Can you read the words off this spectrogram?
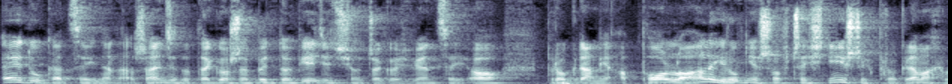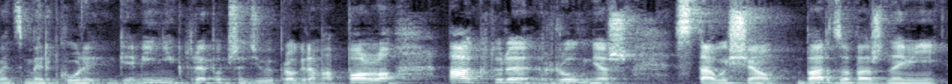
edukacyjne narzędzie do tego, żeby dowiedzieć się czegoś więcej o programie Apollo, ale i również o wcześniejszych programach, więc Merkury, Gemini, które poprzedziły program Apollo, a które również stały się bardzo ważnymi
